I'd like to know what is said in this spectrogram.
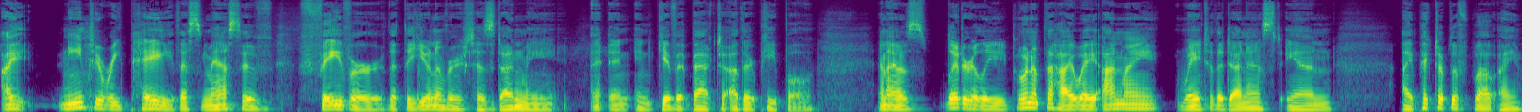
I need to repay this massive favor that the universe has done me and, and give it back to other people. And I was literally going up the highway on my way to the dentist, and I picked up the well, I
